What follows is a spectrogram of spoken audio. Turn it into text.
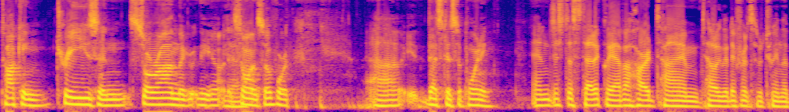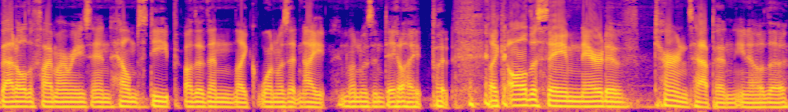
talking trees and Sauron, the, the know, yeah. so on and so forth. Uh, that's disappointing. and just aesthetically, I have a hard time telling the difference between the Battle of the Five Armies and Helm's Deep, other than like one was at night and one was in daylight. But like all the same narrative turns happen. You know, the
